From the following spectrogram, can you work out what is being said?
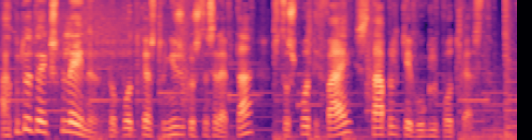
Ακούτε το Explainer, το podcast του News 24 στο Spotify, στα Apple και Google Podcast.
